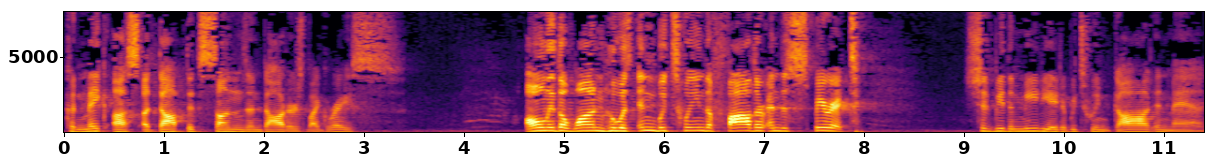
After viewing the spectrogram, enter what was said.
could make us adopted sons and daughters by grace. Only the one who was in between the Father and the Spirit should be the mediator between God and man.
